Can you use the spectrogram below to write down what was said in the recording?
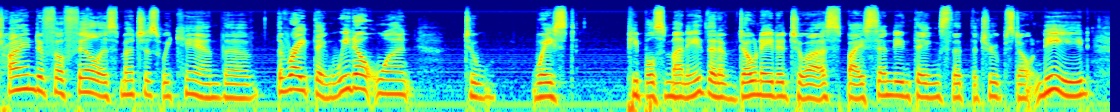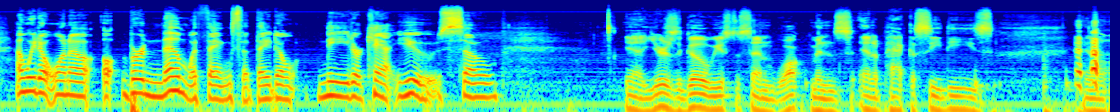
trying to fulfill as much as we can the, the right thing. We don't want to waste people's money that have donated to us by sending things that the troops don't need, and we don't want to uh, burden them with things that they don't need or can't use. So, Yeah, years ago we used to send Walkmans and a pack of CDs. You know,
